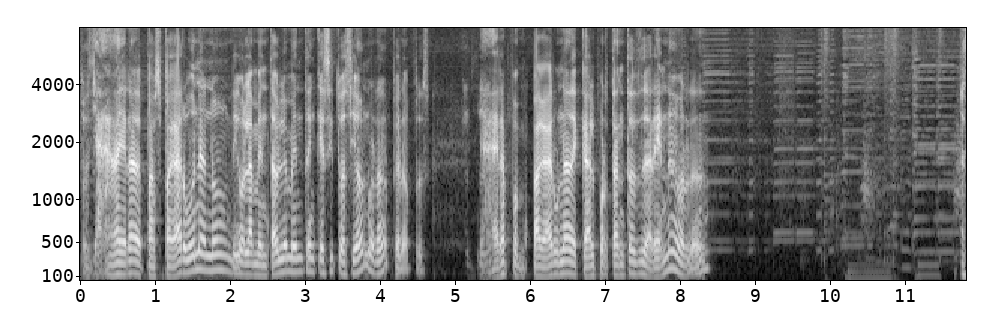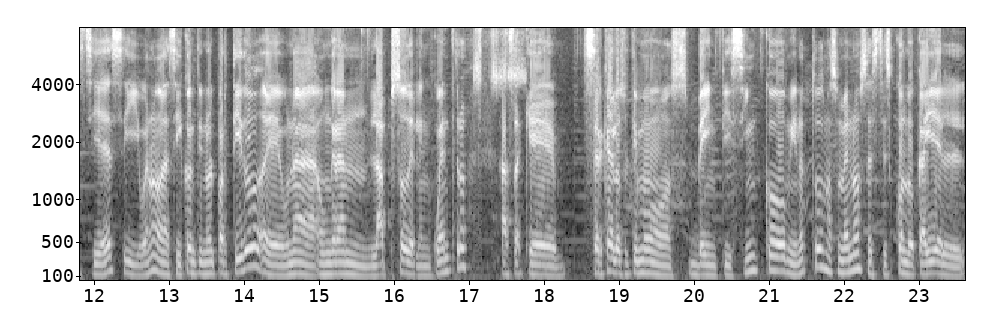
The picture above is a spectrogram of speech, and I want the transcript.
Pues ya era para pagar una, ¿no? Digo, lamentablemente en qué situación, ¿verdad? Pero pues ya era pagar una de cal por tantas de arena, ¿verdad? Así es, y bueno, así continuó el partido, eh, una, un gran lapso del encuentro, hasta que cerca de los últimos 25 minutos más o menos, este es cuando cae el,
